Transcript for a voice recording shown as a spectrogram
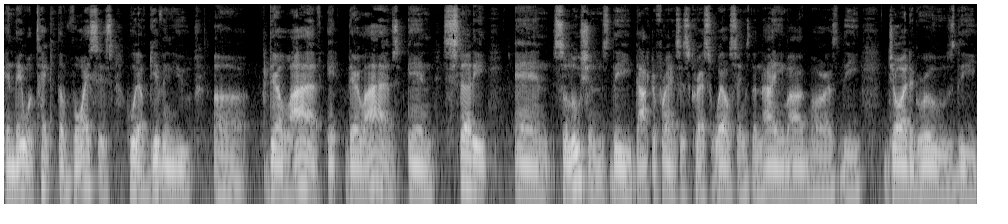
And they will take the voices who have given you uh, their live their lives in study and solutions, the Dr. Frances Cress Welsings, the Na'im Akbars, the Joy DeGruys, the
